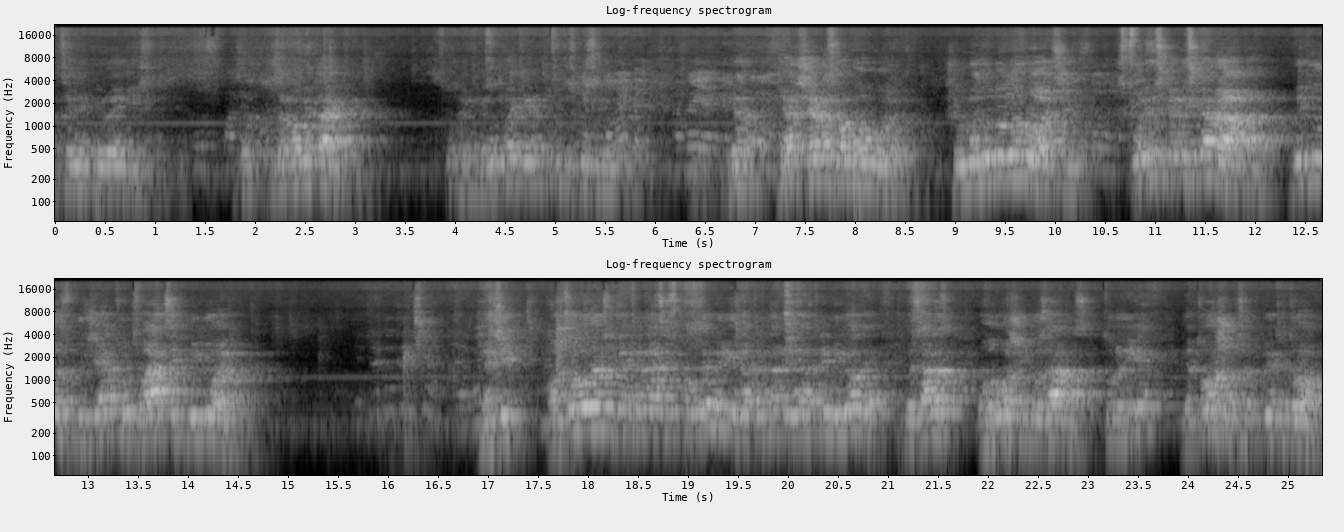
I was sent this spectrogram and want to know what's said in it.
а це не відповідає дійсності. Запам'ятайте. Слухайте, ну давайте я не буду дискусію. Я, я ще раз вам говорю, що в минулому році Сколівська міська рада виділила з бюджету 20 мільйонів. Значить, а в цьому році буде 13,5 і на 13 і на 3 мільйони ми зараз оголошуємо зараз торги для того, щоб закупити дрони.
